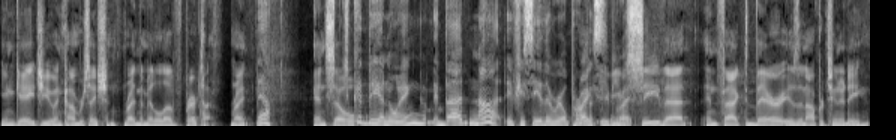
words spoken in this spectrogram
engage you in conversation right in the middle of prayer time, right? Yeah. And so Which could be annoying, but not if you see the real purpose. Right. If you right? see that, in fact, there is an opportunity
